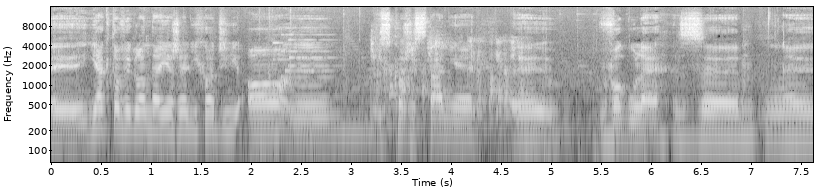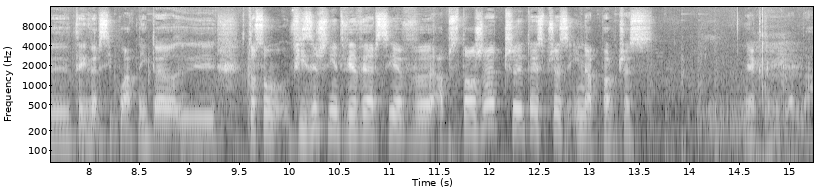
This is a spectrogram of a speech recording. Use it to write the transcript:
Y, jak to wygląda, jeżeli chodzi o y, skorzystanie w ogóle z tej wersji płatnej? To, to są fizycznie dwie wersje w App Store, czy to jest przez in-app purchase? Jak to wygląda?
